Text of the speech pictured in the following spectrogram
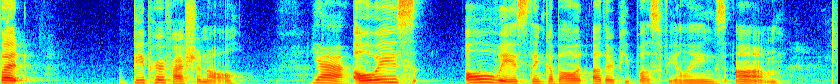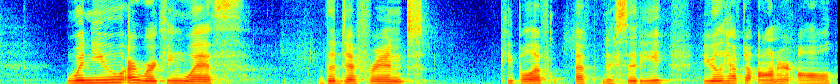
But be professional. Yeah. Always, always think about other people's feelings. Um, when you are working with the different people of ethnicity, you really have to honor all.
